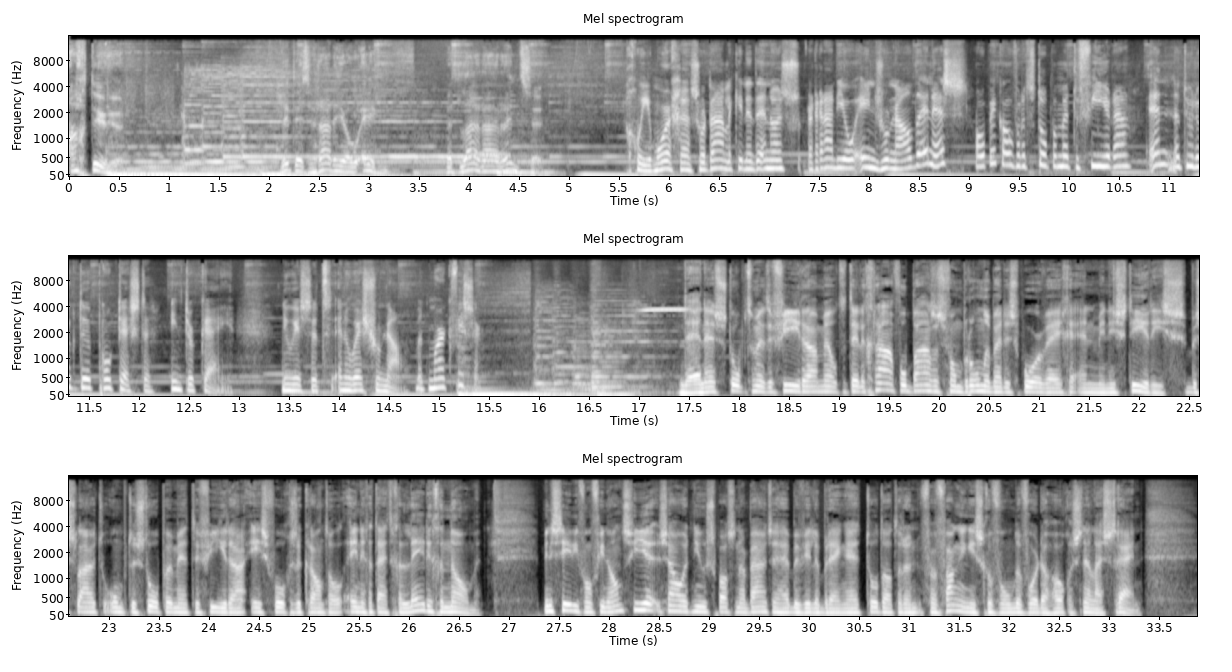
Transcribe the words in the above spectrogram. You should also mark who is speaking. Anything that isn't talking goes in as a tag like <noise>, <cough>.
Speaker 1: 8 uur. Dit is Radio 1 met Lara Rensen.
Speaker 2: Goedemorgen, zo dadelijk in het NOS Radio 1-journaal. De NS hoop ik over het stoppen met de Vira... en natuurlijk de protesten in Turkije. Nu is het NOS-journaal met Mark Visser.
Speaker 3: De NS stopt met de Vira, meldt de Telegraaf op basis van bronnen bij de spoorwegen en ministeries. Besluit om te stoppen met de Vira is volgens de krant al enige tijd geleden genomen. Ministerie van Financiën zou het nieuws pas naar buiten hebben willen brengen... totdat er een vervanging is gevonden voor de hoge snelheidstrein.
